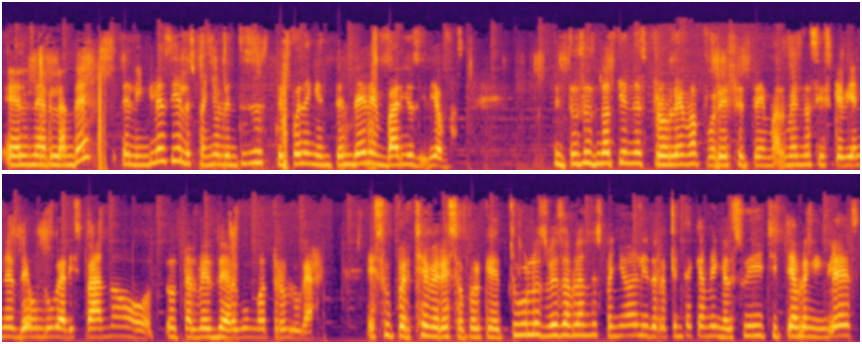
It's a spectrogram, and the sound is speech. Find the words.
el neerlandés, el inglés y el español, entonces te pueden entender en varios idiomas. Entonces no tienes problema por ese tema, al menos si es que vienes de un lugar hispano o, o tal vez de algún otro lugar es súper chévere eso, porque tú los ves hablando español y de repente cambian el switch y te hablan inglés,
